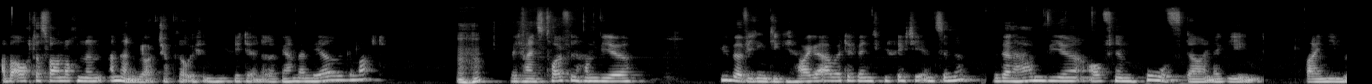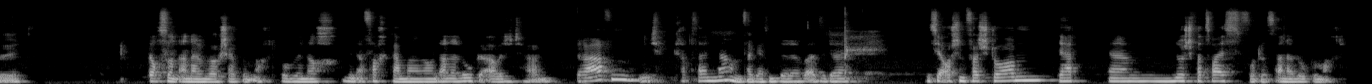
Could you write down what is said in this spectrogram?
Aber auch das war noch in einem anderen Workshop, glaube ich, wenn ich mich richtig erinnere. Wir haben ja mehrere gemacht. Mhm. Mit Heinz Teufel haben wir überwiegend digital gearbeitet, wenn ich mich richtig entsinne. Und dann haben wir auf einem Hof da in der Gegend bei Nibel doch so einen anderen Workshop gemacht, wo wir noch mit einer Fachkamera und analog gearbeitet haben. Grafen, ich habe gerade seinen Namen vergessen, also der ist ja auch schon verstorben, der hat ähm, nur Schwarz-Weiß-Fotos analog gemacht.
